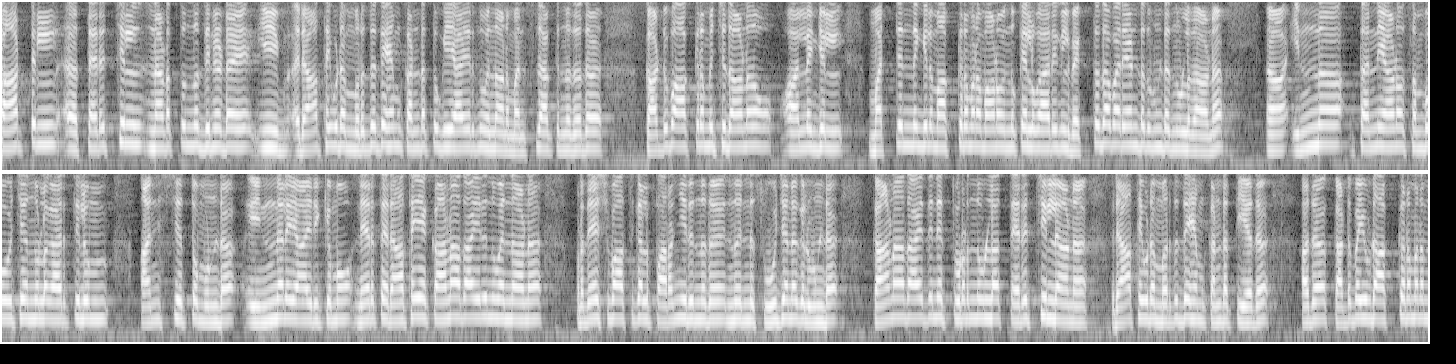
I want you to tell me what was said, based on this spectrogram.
കാട്ടിൽ തെരച്ചിൽ നടത്തുന്നതിനിടെ ഈ രാധയുടെ മൃതദേഹം കണ്ടെത്തുകയായിരുന്നു എന്നാണ് മനസ്സിലാക്കുന്നത്. അത് കടുവ ആക്രമിച്ചതാണോ അല്ലെങ്കിൽ മറ്റെന്തെങ്കിലും ആക്രമണമാണോ എന്നൊക്കെയുള്ള കാര്യങ്ങൾ വ്യക്തത വരേണ്ടതുണ്ടെന്നുള്ളതാണ്. ഇന്ന് തന്നെയാണോ സംഭവിച്ചതെന്നുള്ള കാര്യത്തിലും അനിശ്ചിത്വമുണ്ട് ഇന്നലെയായിരിക്കുമോ? നേരത്തെ രാധയെ കാണാതായിരുന്നു എന്നാണ് പ്രദേശവാസികൾ പറഞ്ഞിരുന്നത് എന്നതിന്റെ സൂചനകളുണ്ട്. കാണാതായതിനെ തുടർന്നുള്ള തെരച്ചിലാണ് രാധയുടെ മൃതദേഹം കണ്ടെത്തിയത്. അത് കടുവയുടെ ആക്രമണം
